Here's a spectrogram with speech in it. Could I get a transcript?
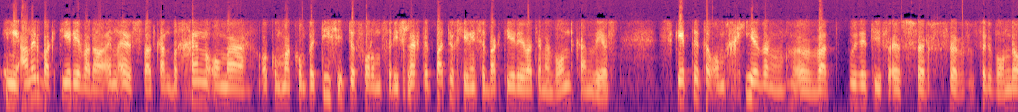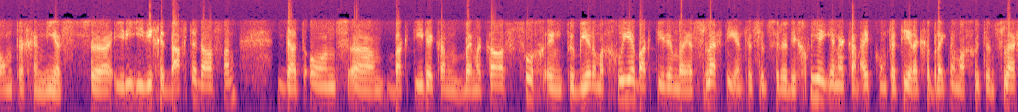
en die ander bakterieë wat daarin is wat kan begin om 'n uh, om 'n kompetisie te vorm vir die slegte patogeniese bakterieë wat in 'n wond kan wees skep dit 'n omgewing uh, wat positief is vir vir vir wonde om te genees. So hierdie hierdie gedagte daarvan dat ons ehm um, bakterieë kan bymekaar voeg en probeer om 'n goeie bakterium by 'n slegte een te sit sodat die goeie ene kan uitkompeteer. Ek gebruik nou maar goed en sleg.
